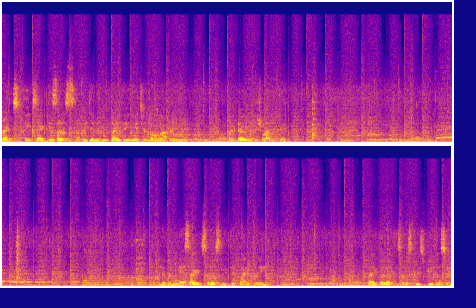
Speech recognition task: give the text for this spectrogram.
ફ્રેન્ડ્સ એક સાઈડથી સરસ આપણી જલેબી ફ્રાય થઈ ગઈ છે, તો હવે આપણે એને પલટાવી લઈશું આ રીતે. અને બંને સાઈડ સરસ રીતે ફ્રાય કરી. ફ્રાય કરવાથી સરસ ક્રિસ્પી થશે.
